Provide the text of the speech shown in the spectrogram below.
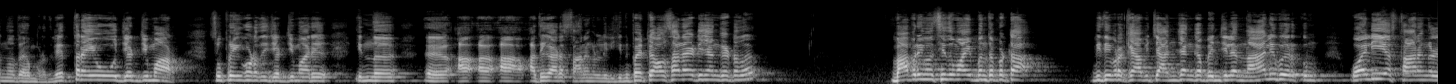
എന്ന് അദ്ദേഹം പറഞ്ഞത് എത്രയോ ജഡ്ജിമാർ സുപ്രീം കോടതി ജഡ്ജിമാർ ഇന്ന് അധികാര സ്ഥാനങ്ങളിൽ ഇരിക്കുന്നു. ഇപ്പോൾ ഏറ്റവും അവസാനമായിട്ട് ഞാൻ കേട്ടത് ബാബറി മസ്ജിദുമായി ബന്ധപ്പെട്ട വിധി പ്രഖ്യാപിച്ച അഞ്ചംഗ ബെഞ്ചിലെ നാല് പേർക്കും വലിയ സ്ഥാനങ്ങൾ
